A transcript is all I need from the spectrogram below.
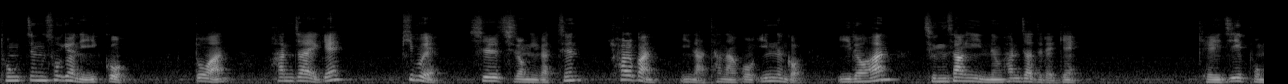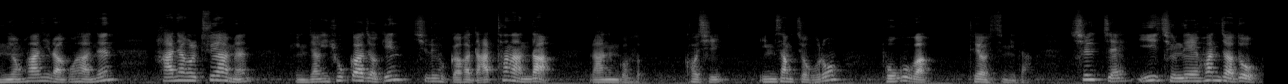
통증 소견이 있고 또한 환자에게 피부에 실지렁이 같은 혈관이 나타나고 있는 것 이러한 증상이 있는 환자들에게 계지복령환이라고 하는 한약을 투여하면 굉장히 효과적인 치료 효과가 나타난다라는 것, 것이 임상적으로 보고가 되어 있습니다. 실제 이 증례의 환자도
